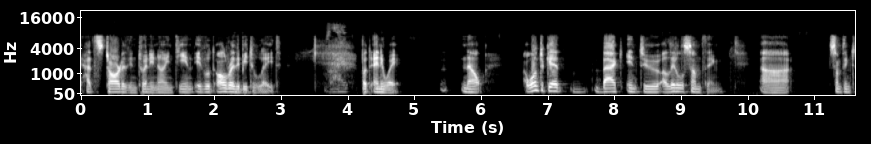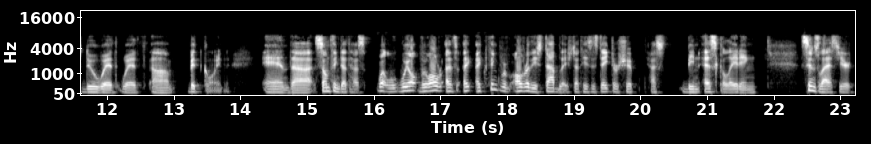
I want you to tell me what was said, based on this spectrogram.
had started in 2019, it would already be too late. Right. But anyway, now I want to get back into a little something, uh, something to do with with um, Bitcoin, and uh, something that has well, we all, we all I, I think we've already established that his dictatorship has been escalating since last year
